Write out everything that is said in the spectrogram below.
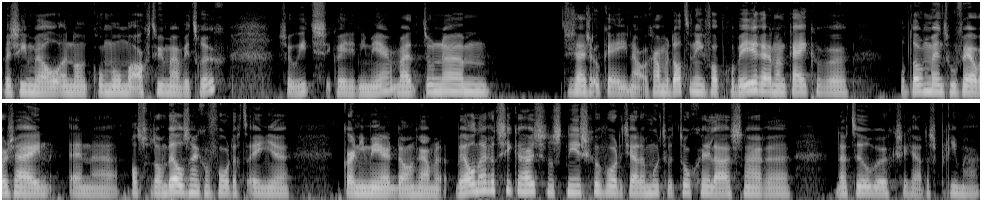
we zien wel. En dan komen we om acht uur maar weer terug. Zoiets, ik weet het niet meer. Maar toen, ehm, toen zei ze, oké, nou gaan we dat in ieder geval proberen. En dan kijken we op dat moment hoe ver we zijn. En eh, als we dan wel zijn gevorderd en je kan niet meer, dan gaan we wel naar het ziekenhuis. En als het niet is gevorderd, ja, dan moeten we toch helaas naar, naar Tilburg. Zeg, ja, dat is prima.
